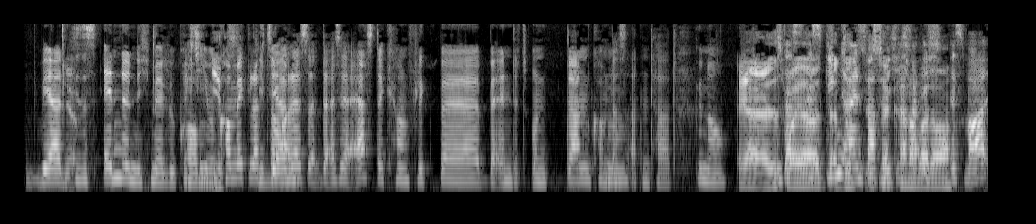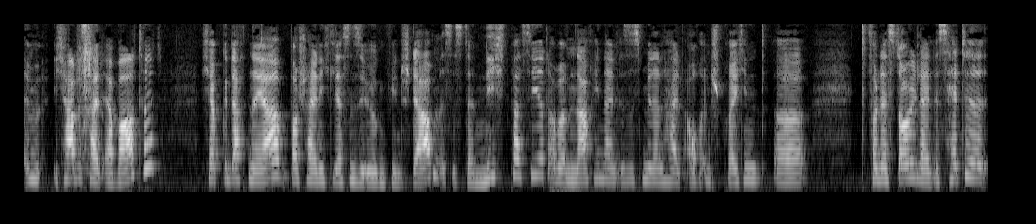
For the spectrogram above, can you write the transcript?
wäre Ja. dieses Ende nicht mehr gekommen. Richtig, im Jetzt- Comic läuft so alles, da ist ja erst der Konflikt be beendet und dann kommt das Attentat. Genau. Ja, das und war ja, es ging einfach ist ja nicht. Ich, keiner war- ich, es war im, ich habe es halt erwartet. Ich habe gedacht, naja, wahrscheinlich lassen sie irgendwen sterben. Es ist dann nicht passiert, aber im Nachhinein ist es mir dann halt auch entsprechend äh, von der Storyline. Es hätte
